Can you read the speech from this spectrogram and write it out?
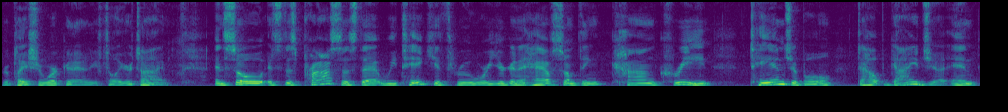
replace your work identity, fill your time. And so it's this process that we take you through where you're going to have something concrete, tangible to help guide you. And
